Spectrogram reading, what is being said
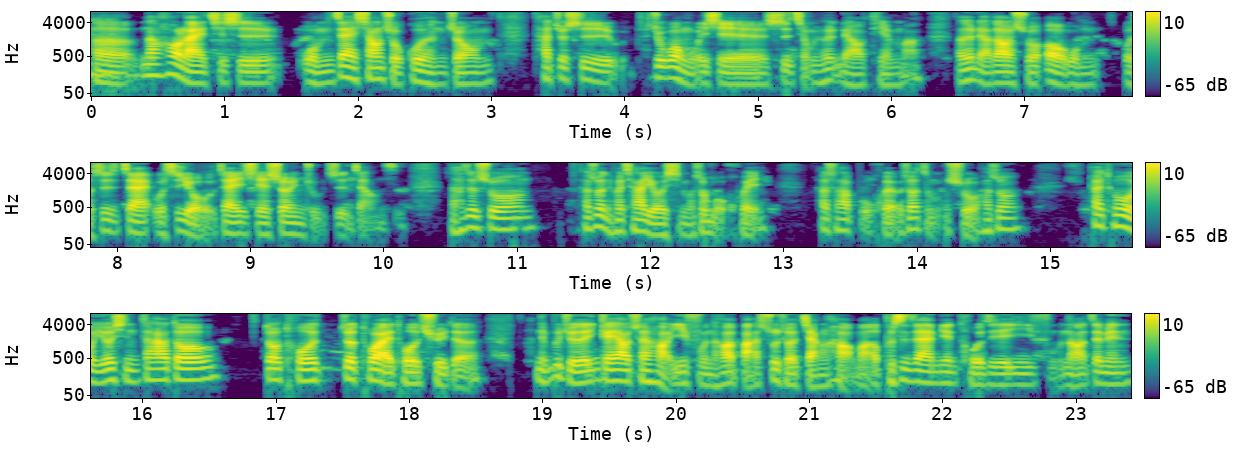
呃，那后来其实我们在相处过程中，他就是他就问我一些事情，我们会聊天嘛，然后就聊到说，哦，我们我是在我是有在一些摄影组织这样子，然后就说，他说你会参加游行吗？我说我会，他说他不会，我说怎么说？他说拜托我游行大家都都拖就拖来拖去的，你不觉得应该要穿好衣服，然后把诉求讲好吗？而不是在那边脱这些衣服，然后这边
